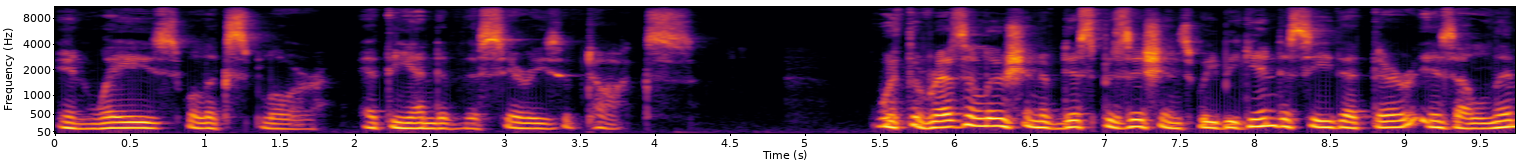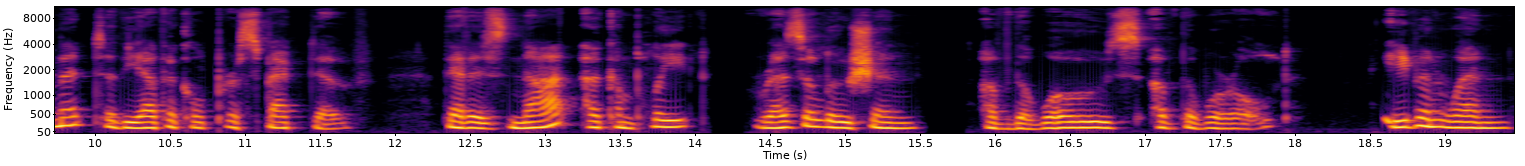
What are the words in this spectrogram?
in ways we'll explore at the end of this series of talks. With the resolution of dispositions, we begin to see that there is a limit to the ethical perspective that is not a complete resolution of the woes of the world. Even when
